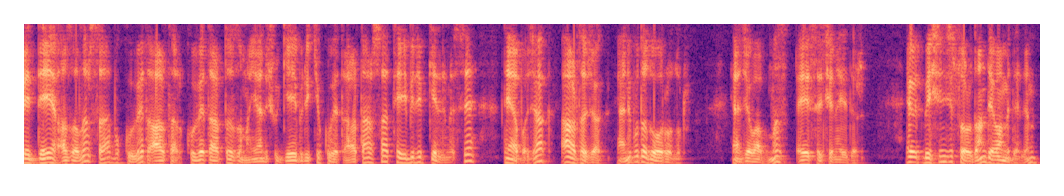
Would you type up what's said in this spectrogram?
Ve D azalırsa bu kuvvet artar. Kuvvet arttığı zaman yani şu G bölü 2 kuvvet artarsa T1 ip gerilmesi ne yapacak? Artacak. Yani bu da doğru olur. Yani cevabımız E seçeneğidir. Evet 5. sorudan devam edelim.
